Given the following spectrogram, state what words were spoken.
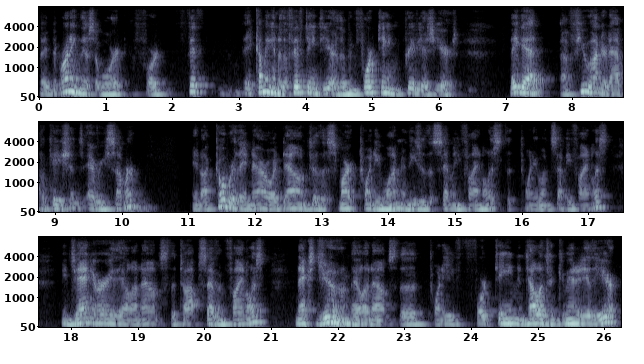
They've been running this award for fifth, coming into the 15th year. There have been 14 previous years. They get a few hundred applications every summer. In October, they narrow it down to the Smart 21, and these are the semifinalists, the 21 semifinalists. In January, they'll announce the top seven finalists. Next June, they'll announce the 2014 Intelligent Community of the Year.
